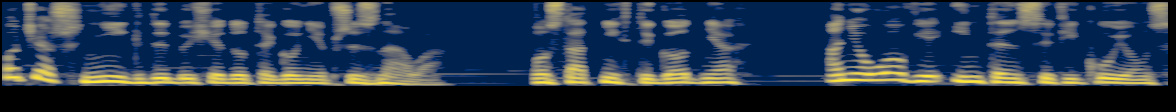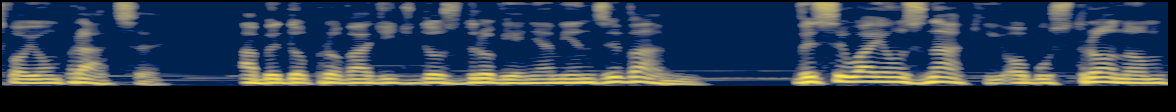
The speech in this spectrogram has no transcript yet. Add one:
chociaż nigdy by się do tego nie przyznała. W ostatnich tygodniach aniołowie intensyfikują swoją pracę, aby doprowadzić do zdrowienia między Wami. Wysyłają znaki obu stronom,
